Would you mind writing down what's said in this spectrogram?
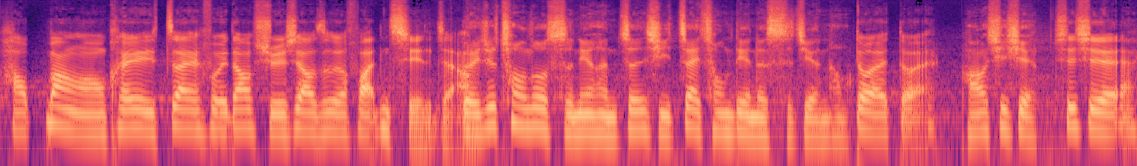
好棒哦，可以再回到学校这个环境这样。对，就创作十年，很珍惜再充电的时间哦。对对，好，谢谢，谢谢。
